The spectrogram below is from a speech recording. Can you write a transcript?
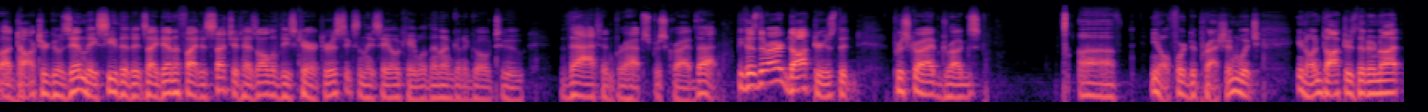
a doctor goes in, they see that it's identified as such, it has all of these characteristics, and they say, okay, well, then I'm going to go to that and perhaps prescribe that. Because there are doctors that prescribe drugs, uh, you know, for depression, which, you know, and doctors that are not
